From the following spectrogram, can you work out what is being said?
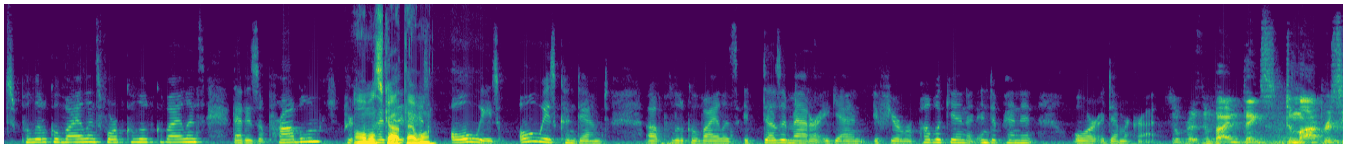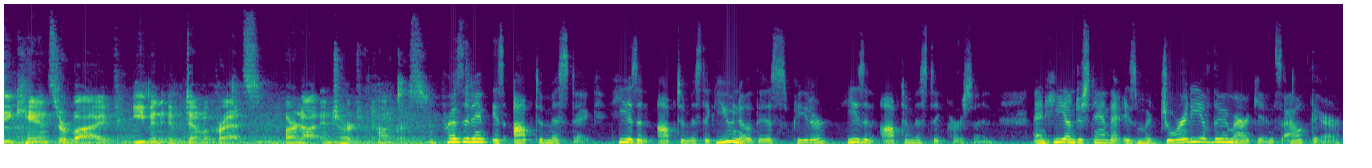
to political violence for political violence. That is a problem. Pre- Almost got that one. Always, always condemned uh, political violence. It doesn't matter again if you're a Republican, an Independent, or a Democrat. So President Biden thinks democracy can survive even if Democrats are not in charge of Congress. The president is optimistic. He is an optimistic. You know this, Peter. He is an optimistic person, and he understands there is majority of the Americans out there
